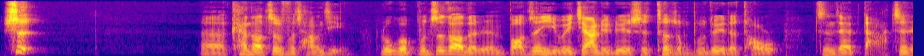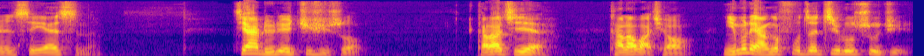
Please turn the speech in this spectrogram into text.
是。呃，看到这幅场景，如果不知道的人，保证以为伽利略是特种部队的头，正在打真人 CS 呢。伽利略继续说：“卡拉奇、卡拉瓦乔，你们两个负责记录数据。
